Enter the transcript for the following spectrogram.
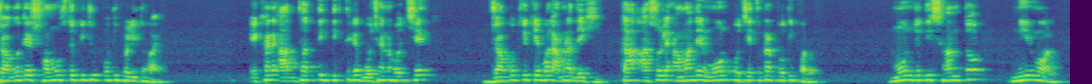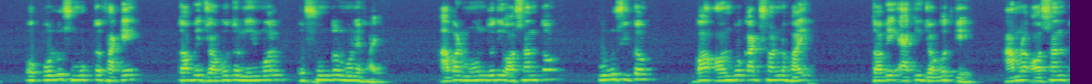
জগতের সমস্ত কিছু প্রতিফলিত হয়। এখানে আধ্যাত্মিক দিক থেকে বোঝানো হচ্ছে, জগৎকে কেবল আমরা দেখি, তা আসলে আমাদের মন ও চেতনার প্রতিফলন। মন যদি শান্ত, নির্মল ও কলুষ মুক্ত থাকে, তবে জগৎও নির্মল ও সুন্দর মনে হয়। আবার মন যদি অশান্ত, কুলুষিত বা অন্ধকারচ্ছন্ন হয়, তবে একই জগৎকে আমরা অশান্ত,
